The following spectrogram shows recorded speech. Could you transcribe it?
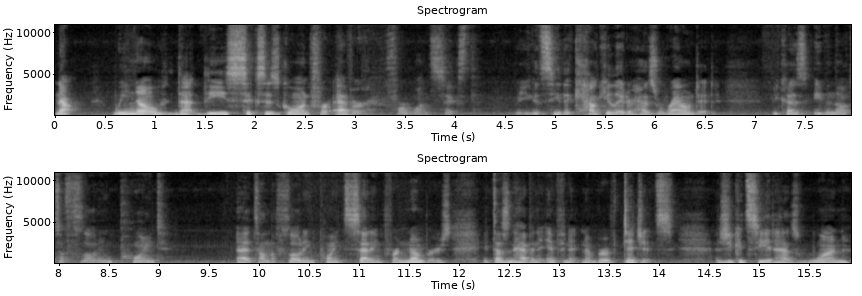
Now, we know that these sixes go on forever for one sixth, but you can see the calculator has rounded because even though it's a floating point, uh, it's on the floating point setting for numbers, it doesn't have an infinite number of digits. As you can see, it has 1,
